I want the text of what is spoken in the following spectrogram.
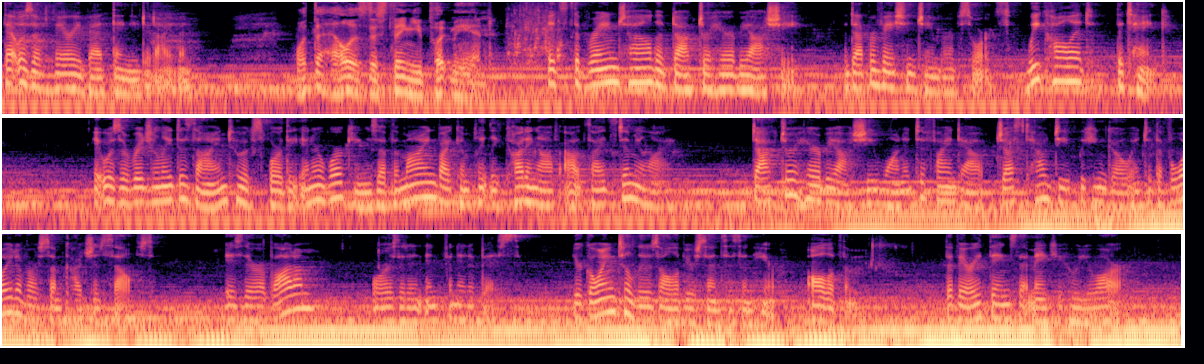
That was a very bad thing you did, Ivan. What the hell is this thing you put me in? It's the brainchild of Dr. Hirabayashi, a deprivation chamber of sorts. We call it the tank. It was originally designed to explore the inner workings of the mind by completely cutting off outside stimuli. Dr. Hirabayashi wanted to find out just how deep we can go into the void of our subconscious selves. Is there a bottom, or is it an infinite abyss? You're going to lose all of your senses in here, all of them. The very things that make you who you are.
